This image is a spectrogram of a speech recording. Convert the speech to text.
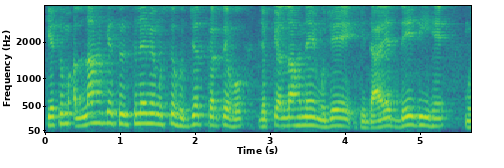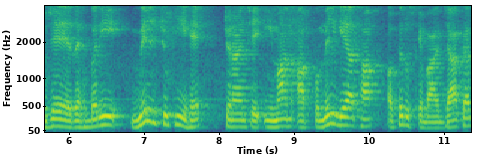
کہ تم اللہ کے سلسلے میں مجھ سے حجت کرتے ہو جبکہ اللہ نے مجھے ہدایت دے دی ہے، مجھے رہبری مل چکی ہے، چنانچہ ایمان آپ کو مل گیا تھا۔ اور پھر اس کے بعد جا کر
